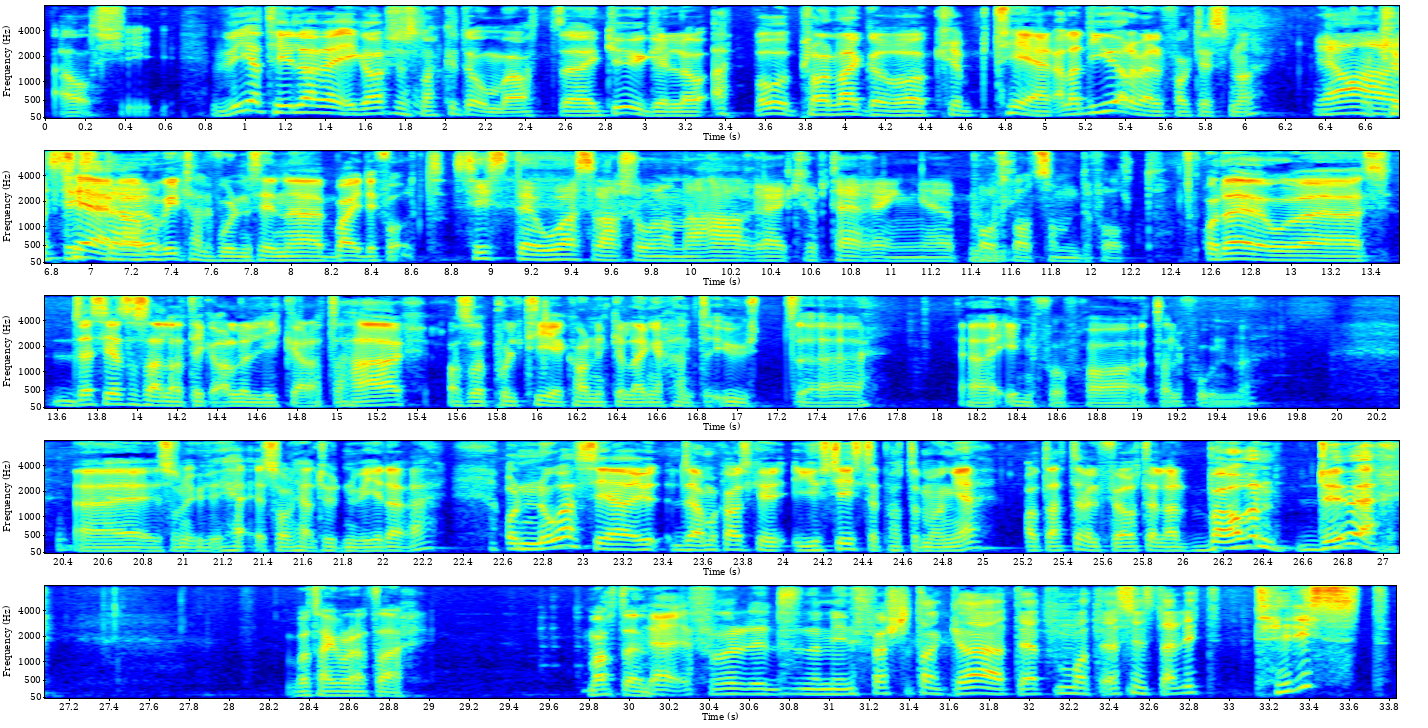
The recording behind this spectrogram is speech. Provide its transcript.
LG. Vi har tidligere i garasjen snakket om at eh, Google og Apple planlegger å kryptere Eller de gjør det vel faktisk nå? Ja, krypterer mobiltelefonene sine by default. siste OS-versjonene har eh, kryptering påslått påslått som default. Og det er jo eh, Det sier seg selv at ikke alle liker dette her. Altså Politiet kan ikke lenger hente ut eh, eh, info fra telefonene. Uh, sånn, sånn helt uten videre. Og nå sier det amerikanske justisdepartementet at dette vil føre til at barn dør! Hva tenker du om dette her? Martin? Jeg, for liksom, min første tanke er at jeg, på en måte, jeg syns det er litt trist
